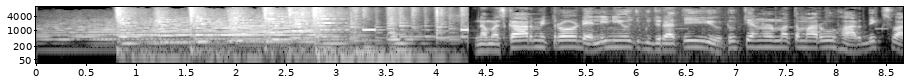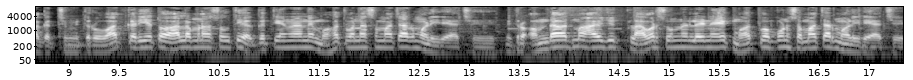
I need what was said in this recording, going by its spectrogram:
you. નમસ્કાર મિત્રો ડેલી ન્યૂઝ ગુજરાતી યુટ્યુબ ચેનલમાં તમારું હાર્દિક સ્વાગત છે. મિત્રો, વાત કરીએ તો હાલ હમણાં સૌથી અગત્યના અને મહત્વના સમાચાર મળી રહ્યા છે. મિત્રો, અમદાવાદમાં આયોજિત ફ્લાવર શોને લઈને એક મહત્વપૂર્ણ સમાચાર મળી રહ્યા છે.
